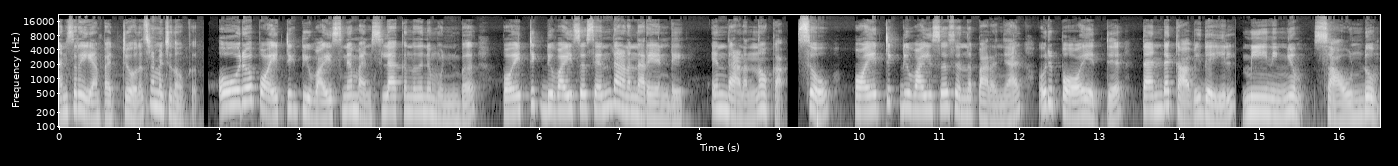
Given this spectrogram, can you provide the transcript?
ആൻസർ ചെയ്യാൻ പറ്റുമോ എന്ന് ശ്രമിച്ചു നോക്ക്. ഓരോ പോയറ്റിക് ഡിവൈസിനെ മനസ്സിലാക്കുന്നതിന് മുൻപ് പോയറ്റിക് ഡിവൈസസ് എന്താണെന്ന് അറിയണ്ടേ? എന്താണെന്ന് നോക്കാം. സോ പോയറ്റിക് ഡിവൈസസ് എന്ന് പറഞ്ഞാൽ ഒരു പോയറ്റ് തന്റെ കവിതയിൽ മീനിങ്ങും സൗണ്ടും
